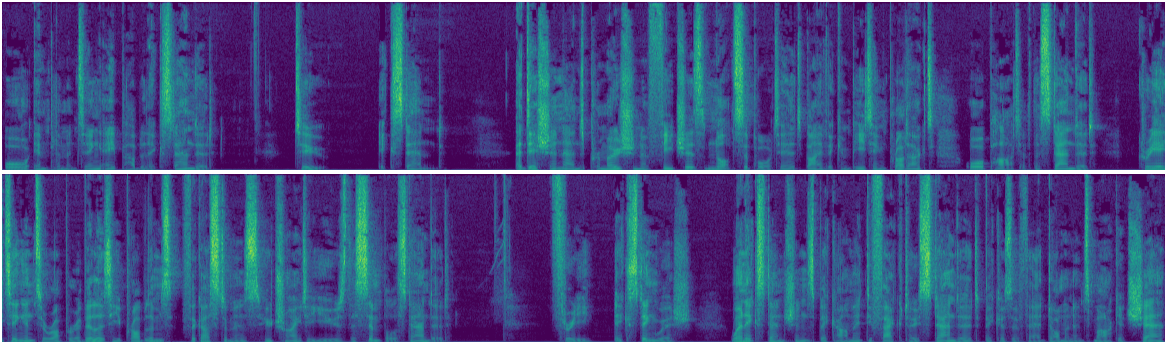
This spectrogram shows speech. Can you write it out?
or implementing a public standard. 2. Extend. Addition and promotion of features not supported by the competing product or part of the standard, creating interoperability problems for customers who try to use the simple standard. 3. Extinguish when extensions become a de facto standard because of their dominant market share,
